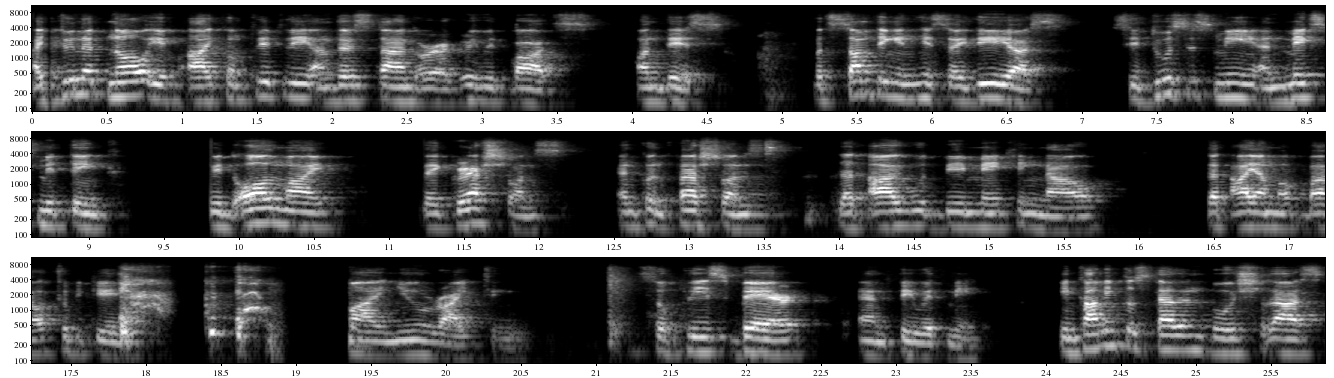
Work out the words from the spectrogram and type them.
I do not know if I completely understand or agree with Barthes on this, but something in his ideas seduces me and makes me think with all my digressions and confessions that I would be making now that I am about to begin my new writing. So please bear and be with me. In coming to Stellenbosch last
